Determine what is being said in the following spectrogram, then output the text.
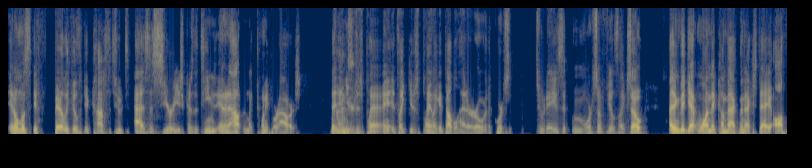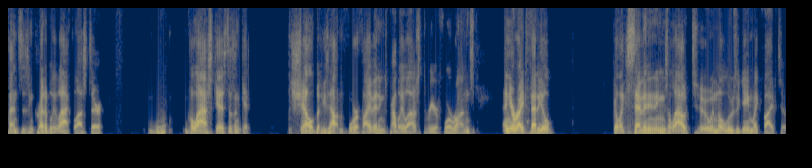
it almost it barely feels like it constitutes as a series because the team's in and out in like 24 hours. That nice. and you're just playing. It's like you're just playing like a double header over the course of two days. It more so feels like. So I think they get one. They come back the next day. Offense is incredibly lackluster. Velasquez doesn't get shelled, but he's out in four or five innings. Probably allows three or four runs. And you're right, Fedde will go like seven innings, allowed two, and they'll lose a game like five two,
